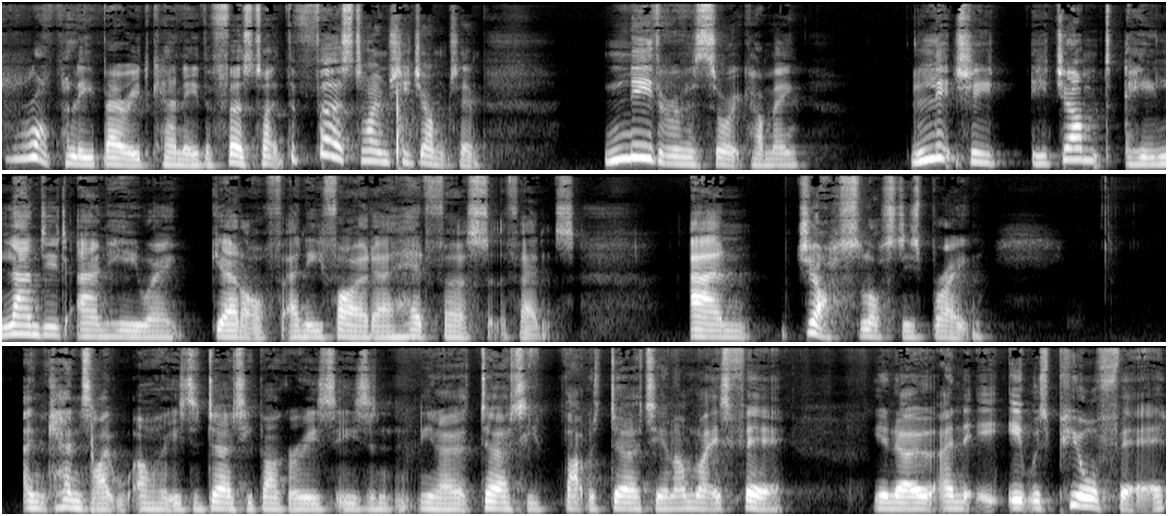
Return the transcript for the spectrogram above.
properly buried Kenny the first time. The first time she jumped him, neither of us saw it coming. Literally, he jumped, he landed, and he went get off, and he fired her head first at the fence, and just lost his brain. And Ken's like, "Oh, he's a dirty bugger. He's he's an, you know dirty. That was dirty." And I'm like, "It's fear, you know." And it, it was pure fear,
